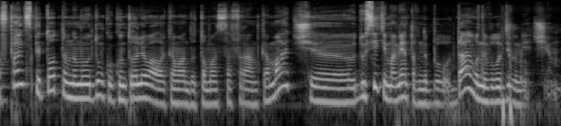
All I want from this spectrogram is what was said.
В принципі, Тоттенхем, на мою думку, контролювала команда Томаса Франка матч. Е, У Сіті моментів не було. Да, вони володіли м'ячем.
